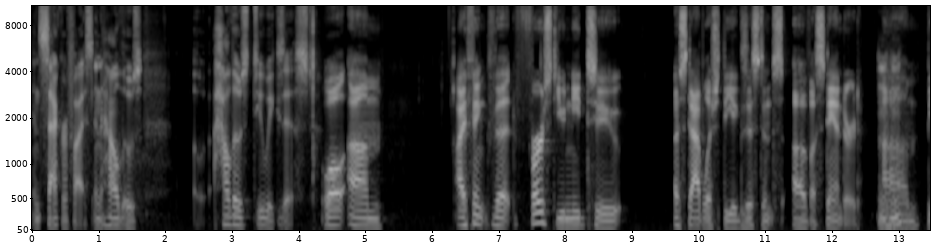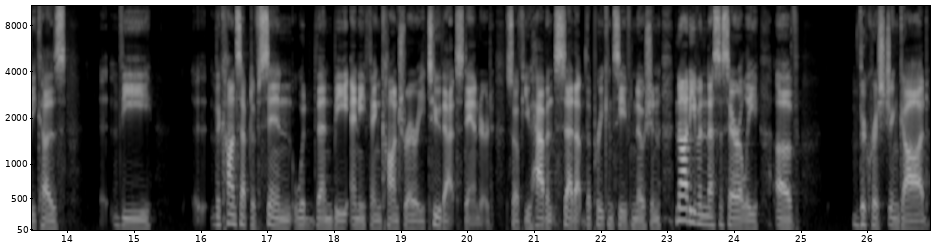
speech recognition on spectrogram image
and sacrifice and how those how those do exist? Well, um, I think that first you need to establish the existence of a standard, um, because the the concept of sin would then be anything contrary to that standard. So if you haven't set up the preconceived notion, not even necessarily of the Christian God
